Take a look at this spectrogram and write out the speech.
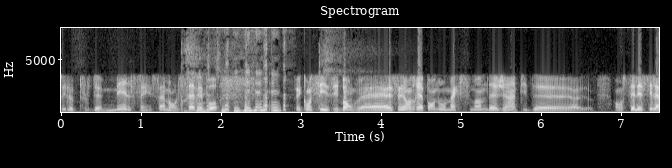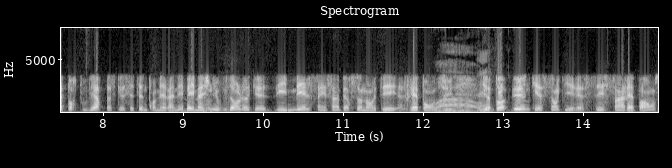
sait, le plus de 1500, mais on le savait pas. fait qu'on s'est dit, bon, euh, essayons de répondre au maximum de gens, puis de, on s'était laissé la porte ouverte parce que c'était une première année. Ben, imaginez-vous donc là, que les 1500 personnes ont été répondues. Il n'y a pas une question qui est restée sans réponse.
